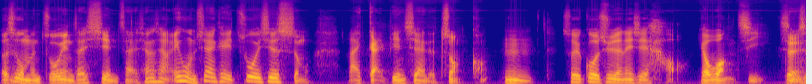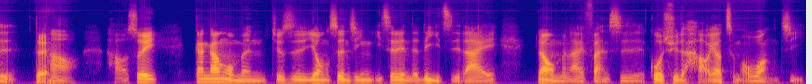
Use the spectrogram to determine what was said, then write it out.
而是我们着眼在现在，想想，哎、欸，我们现在可以做一些什么来改变现在的状况？嗯，所以过去的那些好要忘记，是不是？对，对好，好，所以刚刚我们就是用圣经以色列人的例子来。让我们来反思过去的好要怎么忘记？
